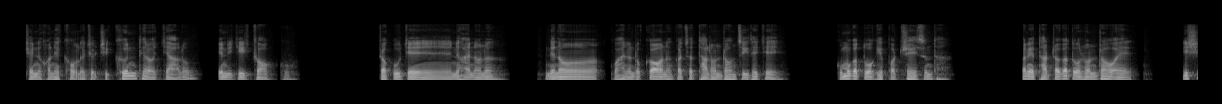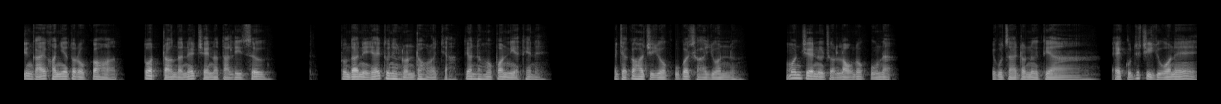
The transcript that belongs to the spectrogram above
trên nửa con này không nó chỗ chỉ khấn theo là chả lúc trên đi chỉ trò cụ trò cụ chế nửa hai nó nữa để nó qua hai nó đâu con nó có sự thả lon rong gì thế chứ cũng một có tua kia bỏ che xin ta cái này thật ra cái tua lon rong ấy. Ít xin gái khó như tôi đâu có tuột trắng tận nét chế nó tả lý sư. Tôi tới này giấy tôi nên luận đâu rồi chả. Tiền nó một bọn nhẹ thế này. Bây giờ có họ chỉ vô cũ có sợ yuan nữa. Muốn chơi nữa cho lâu đâu cũ nè. Thì cũng giải đâu nữa thì à. Em cũng chỉ dụ nè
